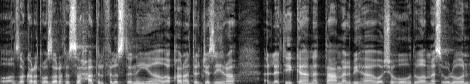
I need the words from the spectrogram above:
وذكرت وزارة الصحة الفلسطينية وقناة الجزيرة التي كانت تعمل بها وشهود ومسؤولون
